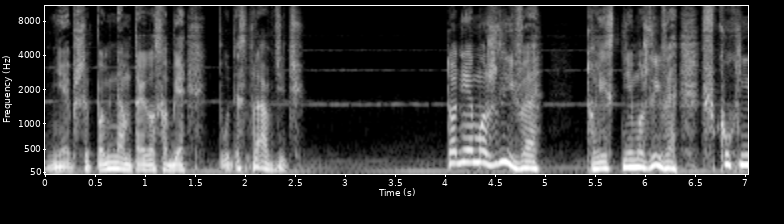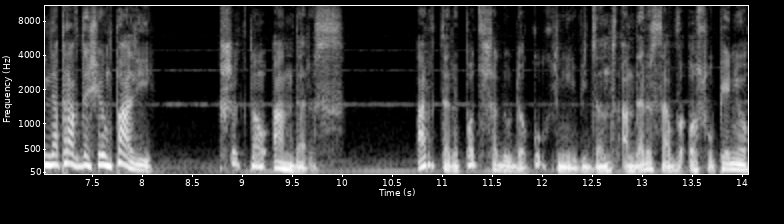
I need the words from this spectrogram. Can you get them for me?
Nie przypominam tego sobie, pójdę sprawdzić. To niemożliwe! To jest niemożliwe! W kuchni naprawdę się pali! krzyknął Anders. Arter podszedł do kuchni, widząc Andersa w osłupieniu,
